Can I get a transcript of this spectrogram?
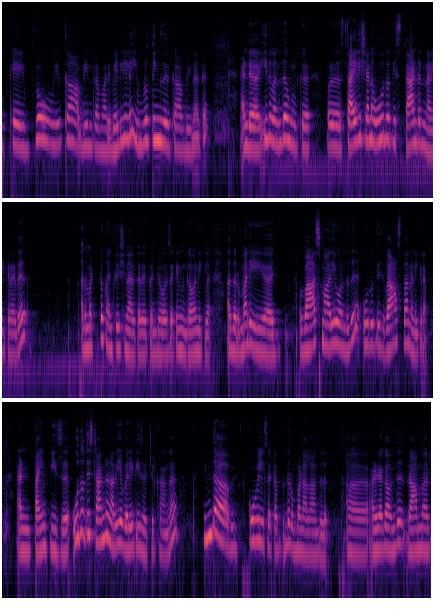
ஓகே இவ்வளோ இருக்கா அப்படின்ற மாதிரி வெளியில் இவ்வளோ திங்ஸ் இருக்கா அப்படின்னுட்டு. அண்டு இது வந்து உங்களுக்கு ஒரு ஸ்டைலிஷான ஊதுவத்தி ஸ்டாண்டுன்னு நினைக்கிறது. அது மட்டும் கன்ஃபியூஷனாக இருக்குது. கொஞ்சம் ஒரு செகண்ட் கவனிக்கல. அது ஒரு மாதிரி வாஸ் மாதிரியும் இருந்தது. ஊதுவத்தி வாஸ் தான் நினைக்கிறேன். அண்ட் டைம் பீஸு ஊதுவத்தி ஸ்டாண்டில் நிறைய வெரைட்டிஸ் வச்சுருக்காங்க. இந்த கோவில் செட்டப் வந்து ரொம்ப நல்லா இருந்தது. அழகாக வந்து ராமர்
